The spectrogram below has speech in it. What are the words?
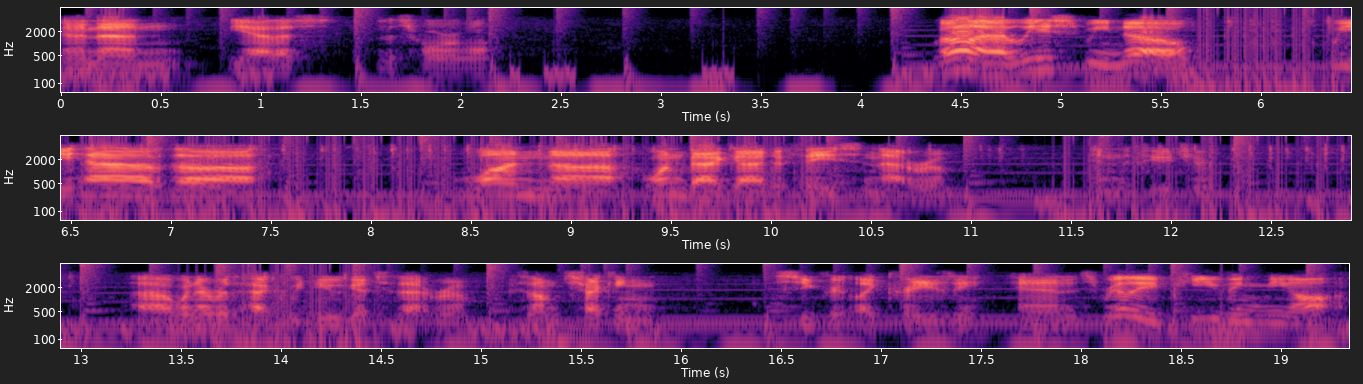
and then, yeah, that's, that's horrible. Well, at least we know we have, uh, one, uh, one bad guy to face in that room in the future. Uh, whenever the heck we do get to that room, because I'm checking secret like crazy, and it's really peeving me off.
